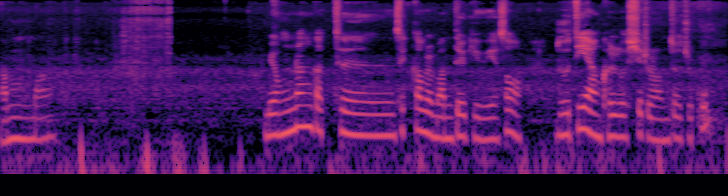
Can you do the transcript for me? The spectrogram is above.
안마 명랑 같은 색감을 만들기 위해서 누디한 글로시를 얹어주고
